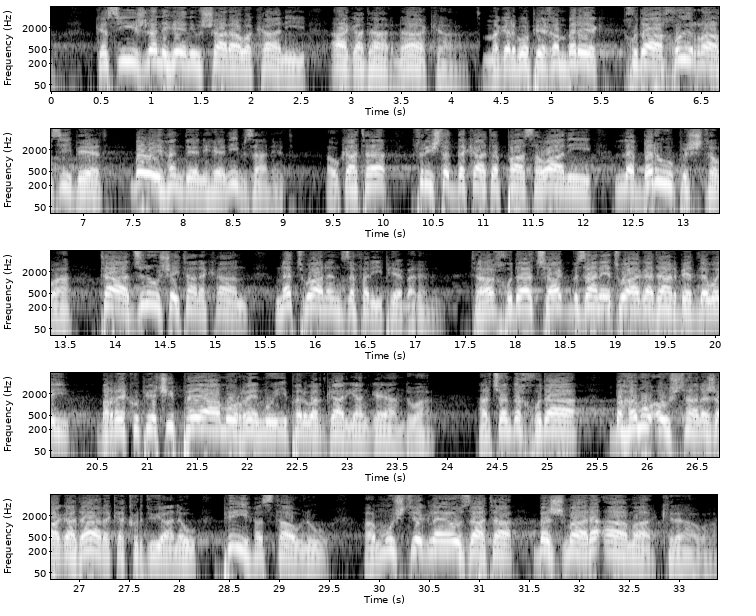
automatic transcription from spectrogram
کەسیش لە نهێنی و شاراوەکانی ئاگادار ناکات. مەگەر بۆ پێغەمبەرێک خودا خۆی ڕازی بێت بەوەی هەندێ نهێنی بزانێت، ئەو کاتە فریشتەت دەکاتە پاسەوانی لە بەر و پشتەوە تا جن و شەیتانەکان نەتوانن زەفەری پێبەرن تا خودا چاک بزانێت و ئاگادار بێت لەوەی بە ڕێک و پێچی پەیام و ڕێنمووی پەروەردگاریان گەیاندووە هەرچەندە خودا بە هەموو ئەو شتانە ژاگادارە کە کردویانە و پێی هەستاون و هەموو شتێک لای ئەو زاتە بە ژمارە ئامار کراوە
